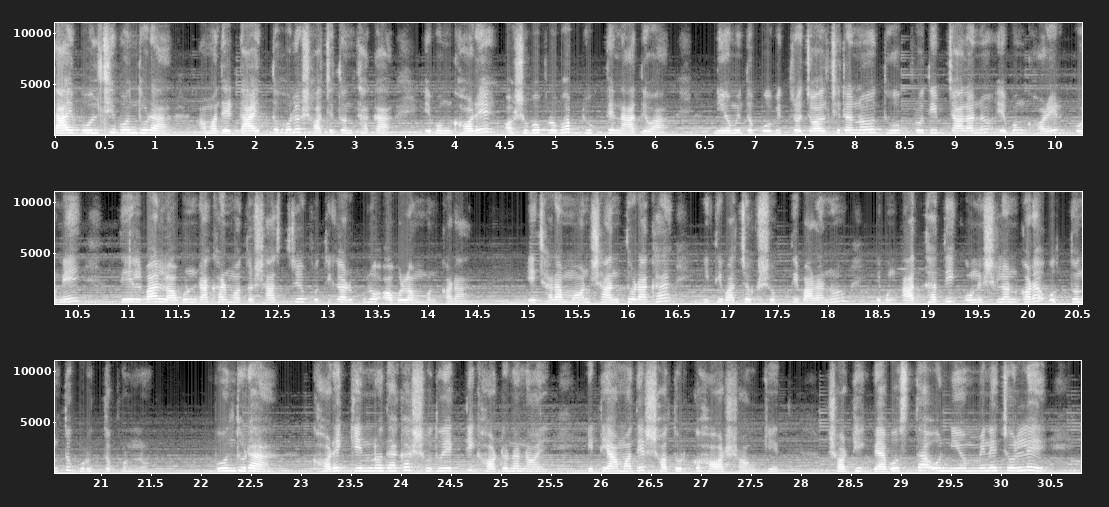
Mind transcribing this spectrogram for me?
তাই বলছি বন্ধুরা, আমাদের দায়িত্ব হলো সচেতন থাকা এবং ঘরে অশুভ প্রভাব ঢুকতে না দেওয়া। নিয়মিত পবিত্র জল ছেটানো, ধূপ, প্রদীপ জ্বালানো এবং ঘরের কোণে তেল বা লবণ রাখার মতো শাস্ত্রীয় প্রতিকারগুলো অবলম্বন করা। এছাড়া মন শান্ত রাখা, ইতিবাচক শক্তি বাড়ানো এবং আধ্যাত্মিক অনুশীলন করা অত্যন্ত গুরুত্বপূর্ণ। বন্ধুরা, ঘরে কেন্ন দেখা শুধু একটি ঘটনা নয়, এটি আমাদের সতর্ক হওয়ার সংকেত। সঠিক ব্যবস্থা ও নিয়ম মেনে চললে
